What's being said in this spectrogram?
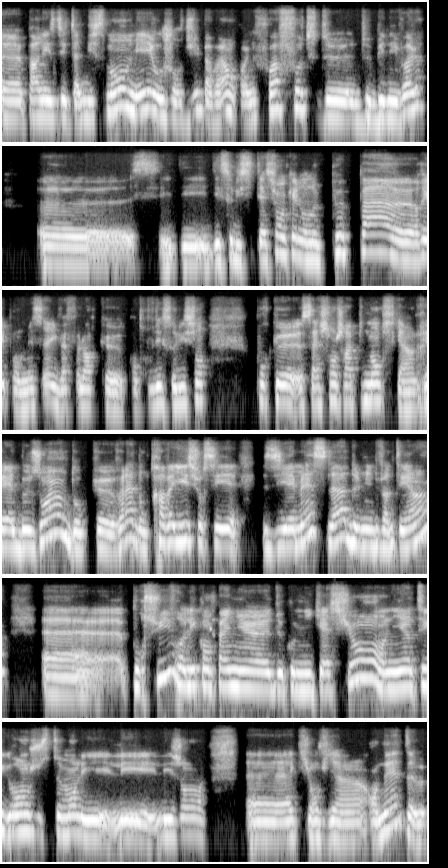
Euh, par les établissements. Mais aujourd'hui, bah voilà, encore une fois, faute de, bénévoles, euh, c'est des, sollicitations auxquelles on ne peut pas euh, répondre. Mais ça, il va falloir qu'on trouve des solutions pour que ça change rapidement, parce qu'il y a un réel besoin. Donc voilà, donc travailler sur ces IMS là 2021, poursuivre les campagnes de communication en y intégrant justement les, les, les gens à qui on vient en aide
